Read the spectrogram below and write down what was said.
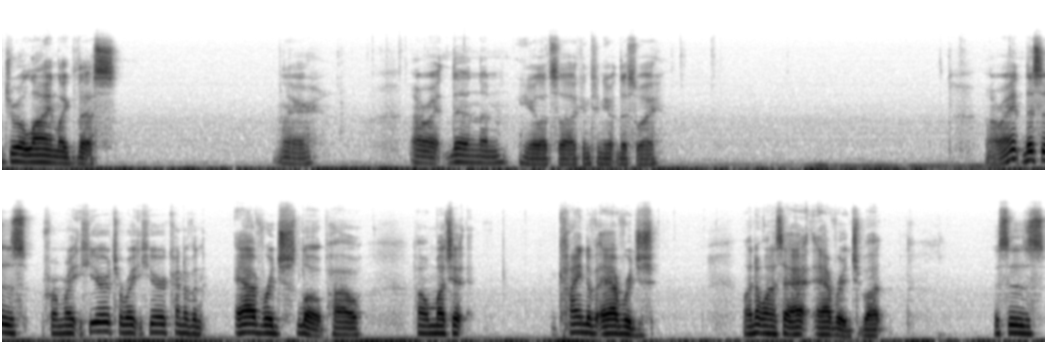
drew a line like this. There. Alright, then, then here, let's uh, continue it this way. All right, this is from right here to right here, kind of an average slope. How how much it kind of average. Well, I don't want to say average, but this is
